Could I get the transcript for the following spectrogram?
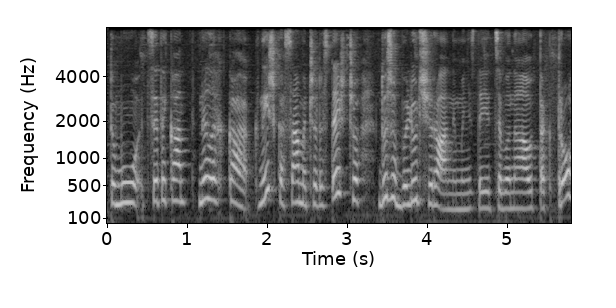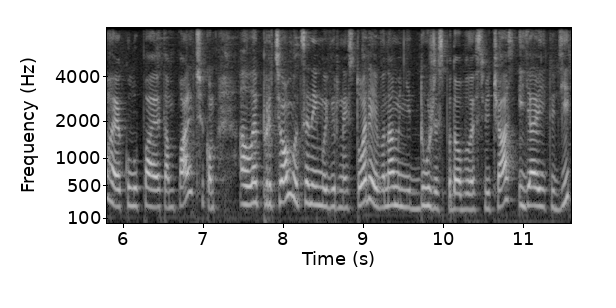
Тому це така нелегка книжка саме через те, що дуже болючі рани. Мені здається, вона от так трогає, колупає там пальчиком, але при цьому це неймовірна історія, і вона мені дуже сподобалась свій час, і я її тоді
